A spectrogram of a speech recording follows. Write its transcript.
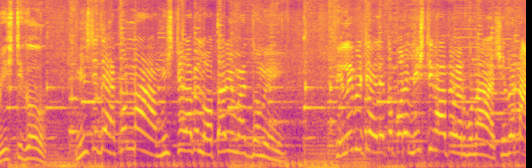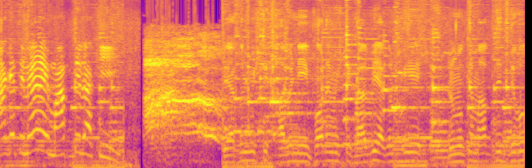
মিষ্টি গো মিষ্টি তো এখন না মিষ্টি হবে লতারির মাধ্যমে সেলিব্রিটি এলে তো পরে মিষ্টি খাওয়াতে পারব না সেজন্য আগে থেকে মাপ দিয়ে রাখি তুই এখন মিষ্টি খাবি নি পরে মিষ্টি খাবি এখন কি তোর মুখে মাপ দিয়ে দেবো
